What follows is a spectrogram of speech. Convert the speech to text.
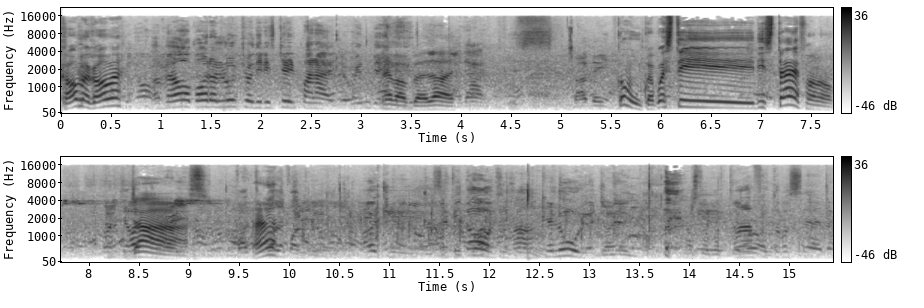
Come come? Avevamo paura all'ultimo di rischiare il pareggio, quindi... Eh vabbè dai. Va bene. Comunque questi di Stefano. Già. Eh? Oggi strepitosi, ma anche lui oggi non ha fatto passare per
